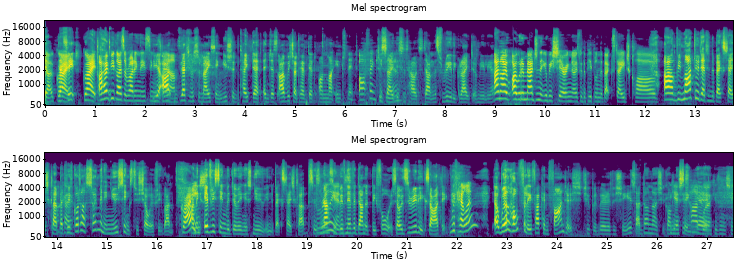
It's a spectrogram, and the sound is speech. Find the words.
Yeah, Great. that's it. Great. I hope you guys are writing these things Yeah, I, down. that was amazing. You should tape that and just. I wish I'd have that on my internet. Oh, thank to you, say Jan. this is how it's done. That's really great, Amelia. and I, I would imagine that you'll be sharing those with the people in the backstage club. Uh, we might do that in the backstage club, but we've got uh, so many new things to show everyone. Great. I mean, everything we're doing is new in the backstage club. So there's nothing Brilliant. we've never done it before. So it's really exciting. With Helen? Uh, well, hopefully, if I can find her, stupid wherever she is. I don't know. She's gone Yeah, missing. she's hard yeah. work, isn't she?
